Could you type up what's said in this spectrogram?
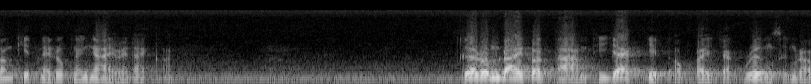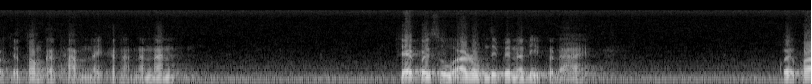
ต้องคิดในรูปง่าย ๆ ไว้ได้ก่อน เกิดอารมณ์ใดก็ตามที่แยกจิตออกไปจากเรื่อง ซึ่งเราจะต้องกระทำในขณะนั้น ๆ แยกไปสู่อารมณ์ที่เป็นอดีตก็ได้ขวยคว้า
